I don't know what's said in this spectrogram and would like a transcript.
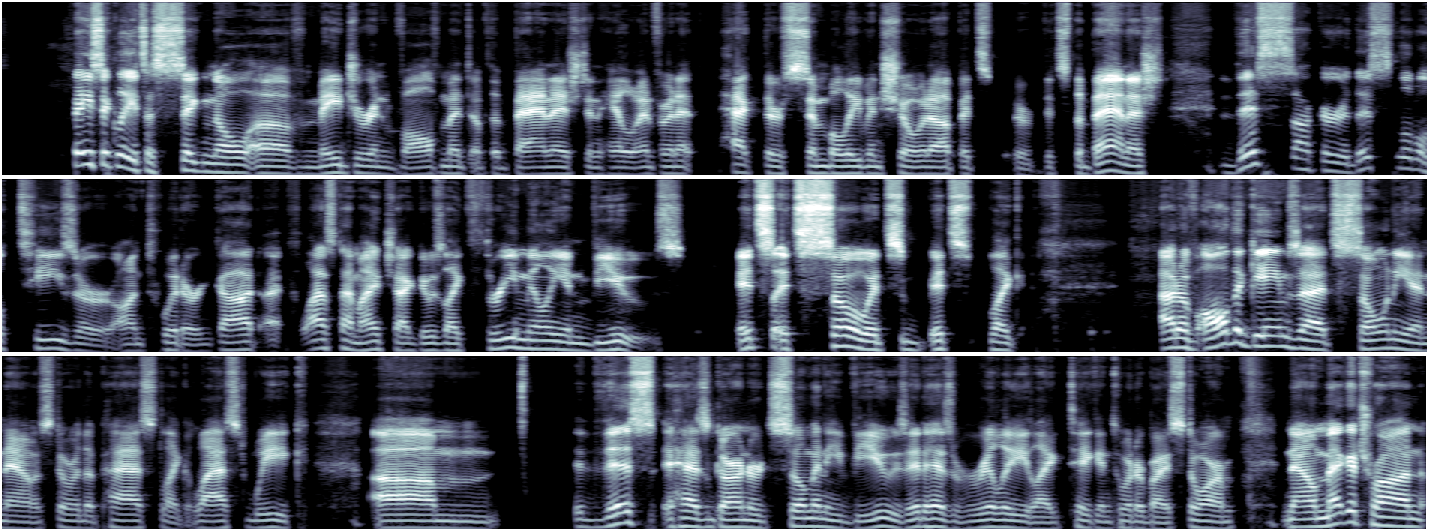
basically it's a signal of major involvement of the banished in Halo Infinite. Heck, their symbol even showed up. It's er, it's the banished. This sucker, this little teaser on Twitter got uh, last time I checked, it was like three million views. It's it's so it's it's like out of all the games that Sony announced over the past like last week, um, this has garnered so many views. It has really like taken Twitter by storm. Now, Megatron,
